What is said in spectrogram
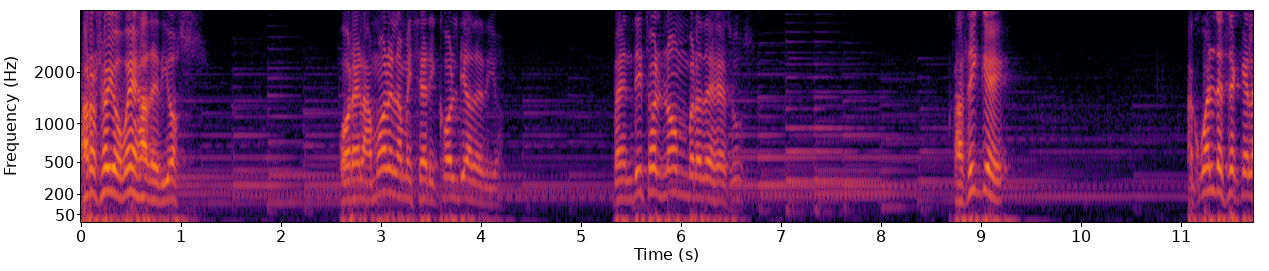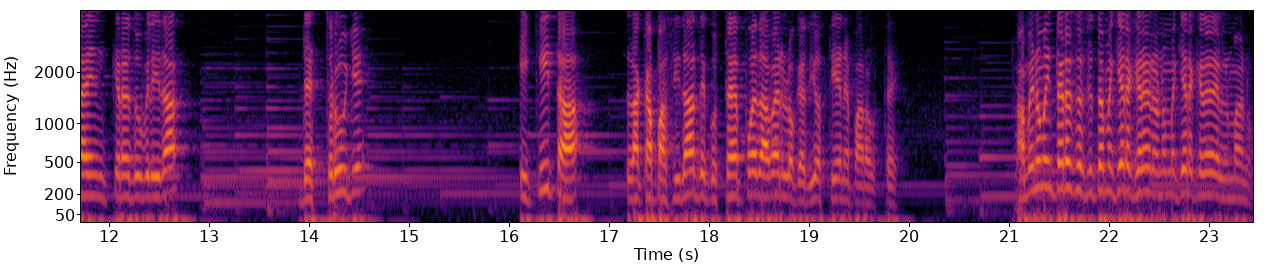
Ahora soy oveja de Dios. Por el amor y la misericordia de Dios. Bendito el nombre de Jesús. Así que, acuérdese que la incredulidad destruye y quita la capacidad de que usted pueda ver lo que Dios tiene para usted. A mí no me interesa si usted me quiere creer o no me quiere creer, hermano.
